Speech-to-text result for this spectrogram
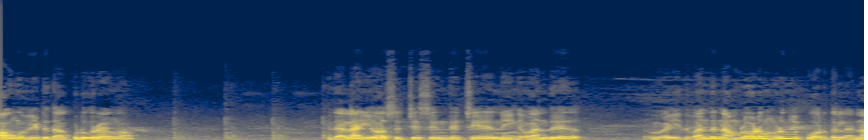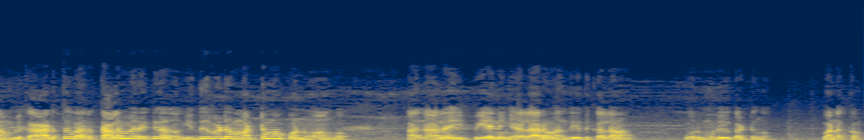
அவங்க வீட்டு தான் கொடுக்குறாங்க. இதெல்லாம் யோசிச்சு சிந்திச்சு நீங்கள் வந்து இது வந்து நம்மளோட முடிஞ்சு போகிறதில்ல நம்மளுக்கு அடுத்து வர தலைமுறைக்கு இதை விட மட்டமாக பண்ணுவாங்க. அதனால் இப்பயே நீங்கள் எல்லாரும் வந்து இதுக்கெல்லாம் ஒரு முடிவு கட்டுங்க. வணக்கம்.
